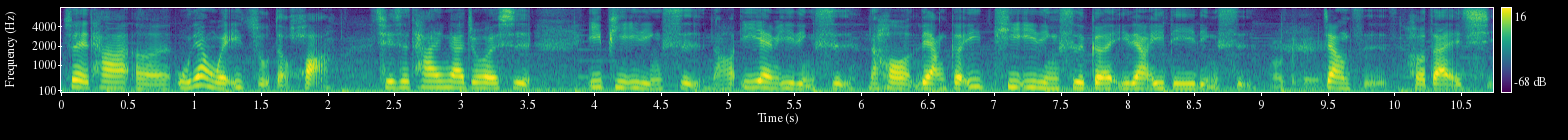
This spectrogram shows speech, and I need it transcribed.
所以它呃五辆为一组的话。其实它应该就会是 E P 一零四，然后 E M 一零四，然后两个 E T 一零四跟一辆 E D 一零四，OK，这样子合在一起。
